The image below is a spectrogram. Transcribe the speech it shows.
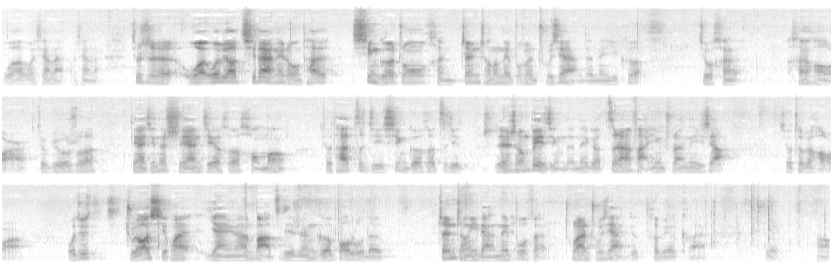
我我先来，我先来。就是我，我比较期待那种他性格中很真诚的那部分出现的那一刻，就很很好玩就比如说典型的史岩杰和好梦，就他自己性格和自己人生背景的那个自然反应出来那一下，就特别好玩我就主要喜欢演员把自己人格暴露的真诚一点的那部分突然出现，就特别可爱。对，啊，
